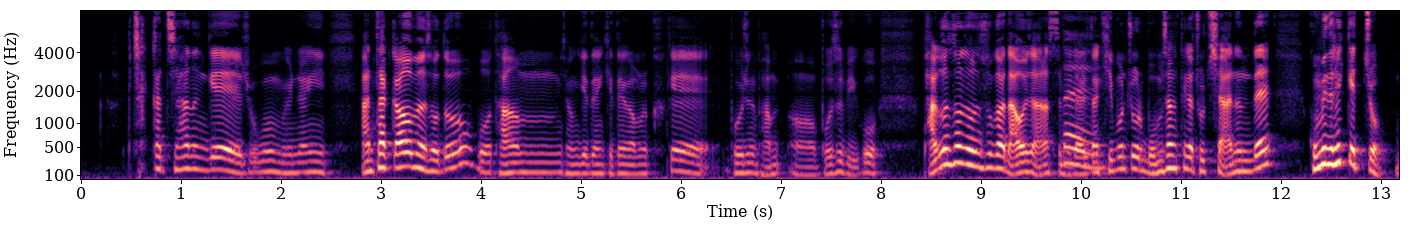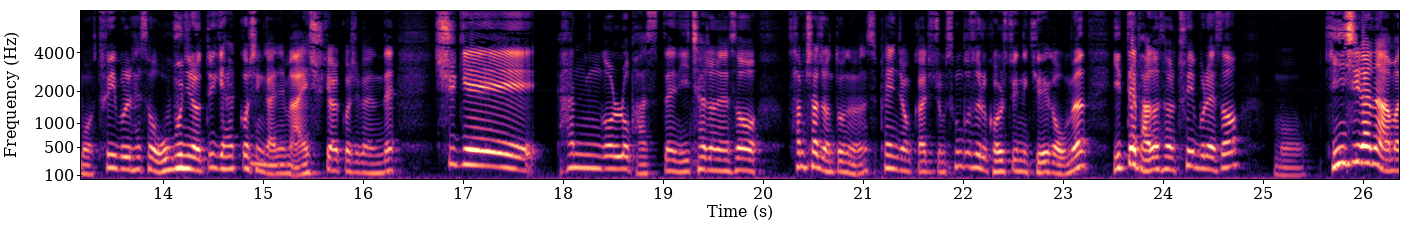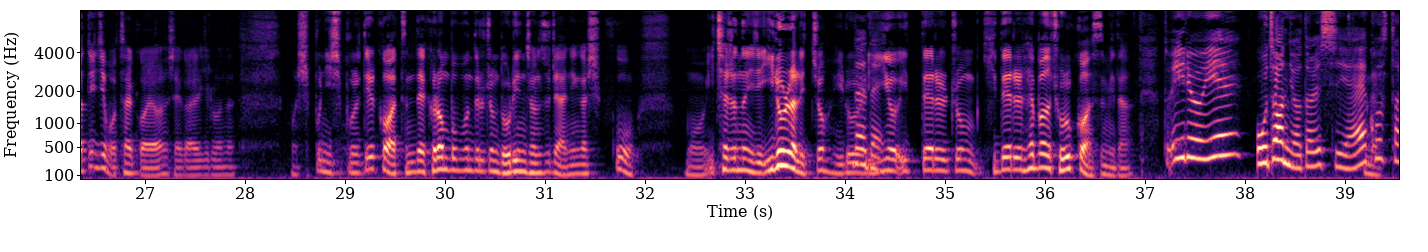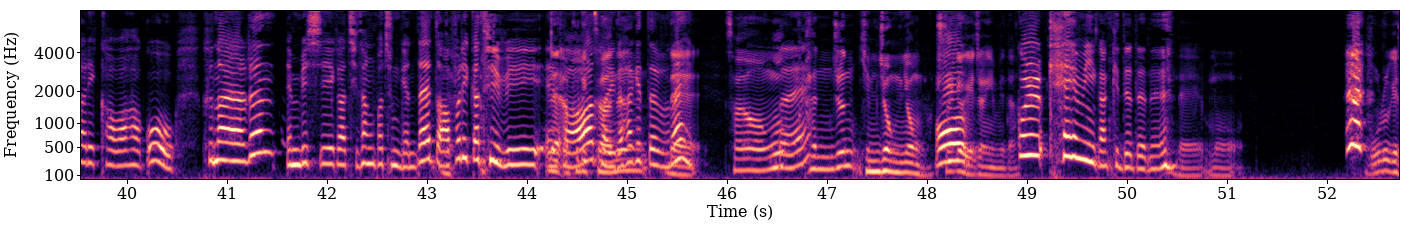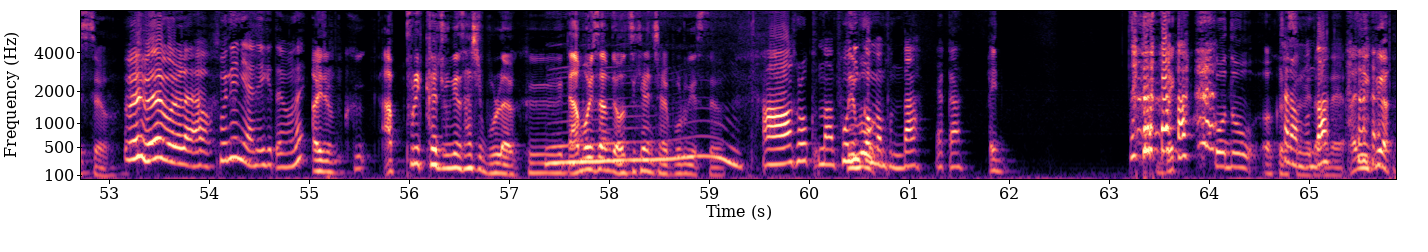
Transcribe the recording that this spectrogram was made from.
착같이 하는 게 조금 굉장히 안타까우면서도 뭐 다음 경기에 대한 기대감을 크게 보여주는 밤- 어, 모습이고 박은선 선수가 나오지 않았습니다. 네. 일단 기본적으로 몸 상태가 좋지 않은데 고민을 했겠죠. 뭐 투입을 해서 5분이라도 뛰게 할 것인가 아니면 아예 쉬게 할 것인가 했는데 쉬게 한 걸로 봤을 땐 2차전에서 3차전 또는 스페인전까지 좀 승부수를 걸 수 있는 기회가 오면 이때 박은선을 투입을 해서 뭐 긴 시간은 아마 뛰지 못할 거예요. 제가 알기로는 뭐 10분, 20분을 뛸 것 같은데 그런 부분들을 좀 노린 전술이 아닌가 싶고 뭐 2차전은 이제 일요일 날 있죠. 일요일 네네. 이, 이때를 좀 기대를 해봐도 좋을 것 같습니다. 또 일요일 오전 8시에 네. 코스타리카와 하고 그날은 MBC가 지상파 중계인데 또 아프리카 TV에서 네, 저희가 하기 때문에 네, 서영욱, 네. 한준, 김정용 어, 출격 예정입니다. 꿀 케미가 기대되는. 네, 뭐 모르겠어요. 왜, 왜 몰라요? 본인이 아니기 때문에? 아니 그 아프리카 중에 사실 몰라요. 그 나머지 사람들 어떻게 하는지 잘 모르겠어요. 음. 아, 그렇구나. 본인 뭐- 것만 본다? 약간. 아니 내 거도 어, 잘안 그렇습니다. 본다? 네. 아니 그냥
